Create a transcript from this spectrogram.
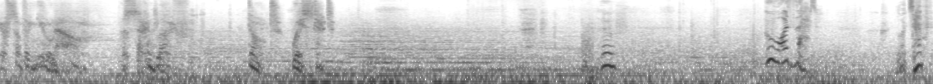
you're something new now. A second life. Don't waste it. Who... Who was that? Lord Zeth?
